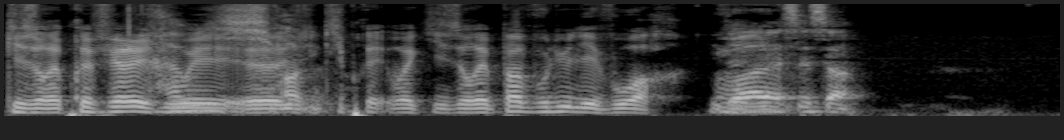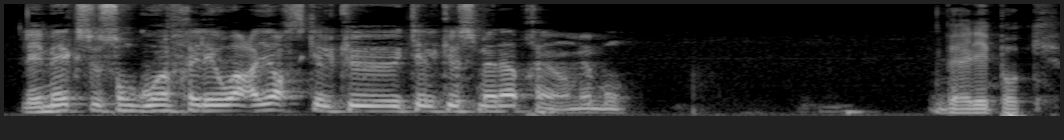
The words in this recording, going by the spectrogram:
Qu'ils auraient préféré Ah jouer, oui. euh, Oh. qu'ils pré- ouais, qu'ils auraient pas voulu les voir. Voilà, avaient- c'est ça. Les mecs se sont goinfrés les Warriors quelques quelques semaines après, hein, mais bon. Ben, à l'époque.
